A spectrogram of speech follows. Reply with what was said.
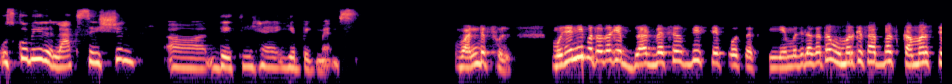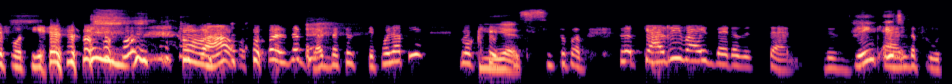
उसको भी रिलैक्सेशन uh, देती है ये पिगमेंट्स वंडरफुल मुझे नहीं पता था कि ब्लड वेसल्स भी स्टिफ हो सकती है। मुझे लगा था उम्र के साथ बस कमर स्टिफ होती है। ब्लड वेसल्स स्टिफ हो जाती है? Okay yes super so calorie wise where does it stand this drink and the fruit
